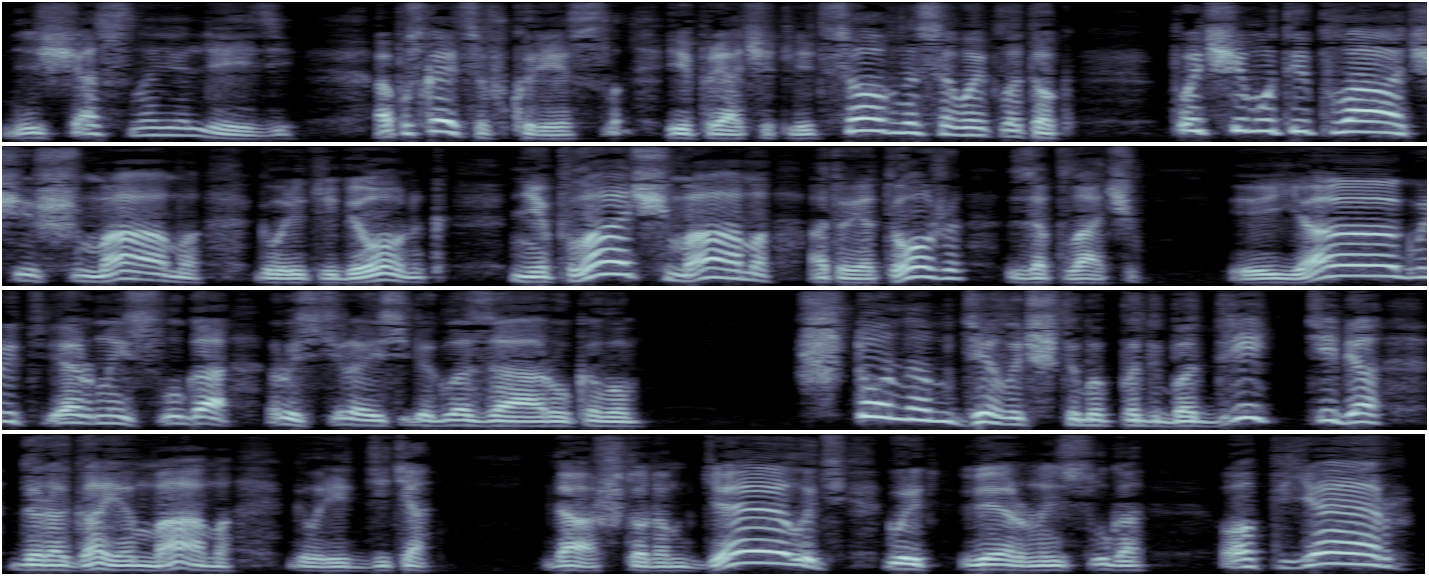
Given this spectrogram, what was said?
Несчастная леди опускается в кресло и прячет лицо в носовой платок —— Почему ты плачешь, мама? — говорит ребенок. — Не плачь, мама, а то я тоже заплачу. И я, — говорит верный слуга, растирая себе глаза рукавом, — что нам делать, чтобы подбодрить тебя, дорогая мама? — говорит дитя. — Да, что нам делать? — говорит верный слуга. — О, Пьер! —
